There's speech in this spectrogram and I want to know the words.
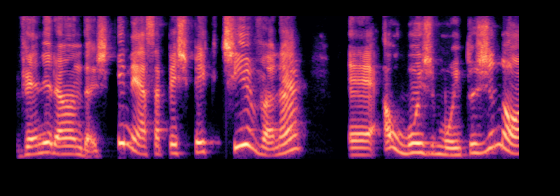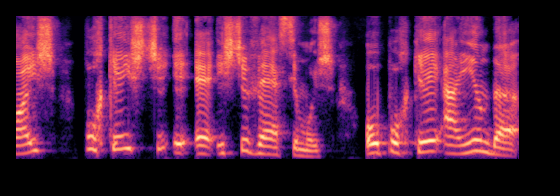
venerandas. E nessa perspectiva, né, é, alguns, muitos de nós, porque esti é, estivéssemos ou porque ainda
